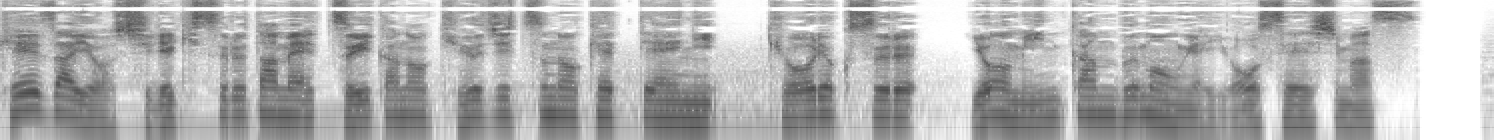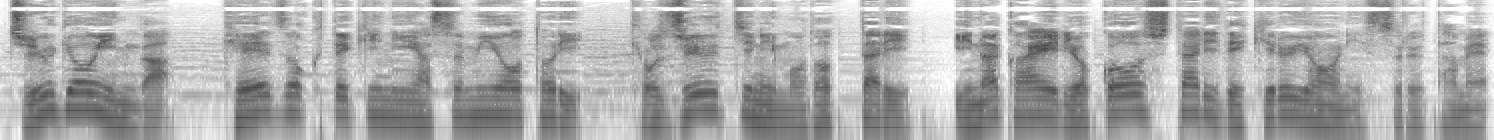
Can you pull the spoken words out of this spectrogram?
経済を刺激するため追加の休日の決定に協力するよう民間部門へ要請します。従業員が継続的に休みを取り、居住地に戻ったり、田舎へ旅行したりできるようにするため、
